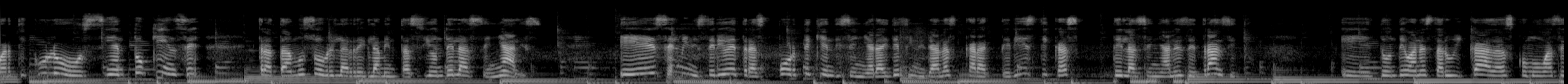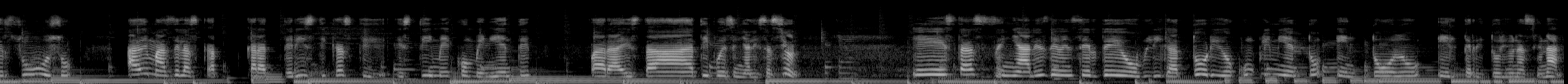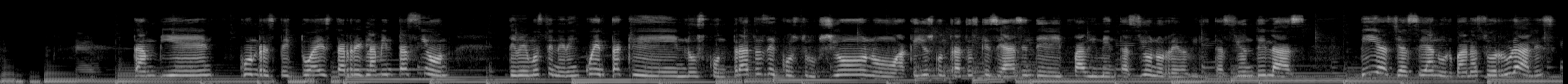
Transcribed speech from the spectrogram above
artículo 115 tratamos sobre la reglamentación de las señales. Es el Ministerio de Transporte quien diseñará y definirá las características de las señales de tránsito, eh, dónde van a estar ubicadas, cómo va a ser su uso, además de las características que estime conveniente para este tipo de señalización. Estas señales deben ser de obligatorio cumplimiento en todo el territorio nacional. También con respecto a esta reglamentación, debemos tener en cuenta que en los contratos de construcción o aquellos contratos que se hacen de pavimentación o rehabilitación de las vías, ya sean urbanas o rurales,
